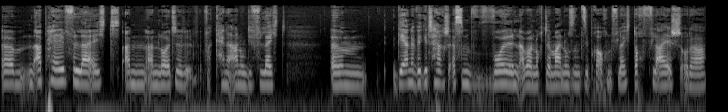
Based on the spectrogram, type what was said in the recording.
Ähm, ein Appell vielleicht an, an Leute, keine Ahnung, die vielleicht ähm, gerne vegetarisch essen wollen, aber noch der Meinung sind, sie brauchen vielleicht doch Fleisch oder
